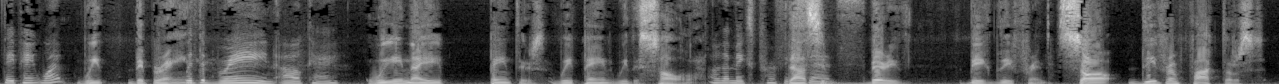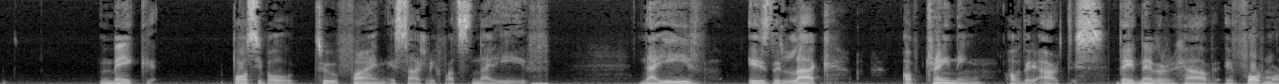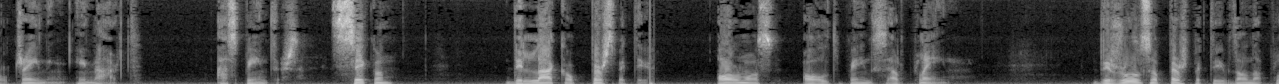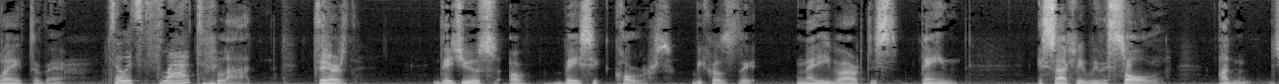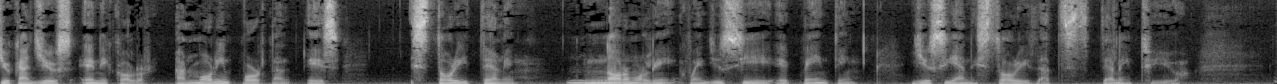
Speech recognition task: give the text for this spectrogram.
They paint what? With the brain. With the brain. Oh, okay. We naive painters, we paint with the soul. Oh, that makes perfect sense. That's sense. a very big difference. So different factors make possible to find exactly what's naive. Naive is the lack of training of the artists. They never have a formal training in art as painters. Second, the lack of perspective. Almost all the paintings are plain. The rules of perspective don't apply to them. So it's flat? Flat. Third, the use of basic colors because the naive artist paint exactly with the soul and you can use any color. And more important is storytelling. Mm-hmm. Normally, when you see a painting, you see any story that's telling to you.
